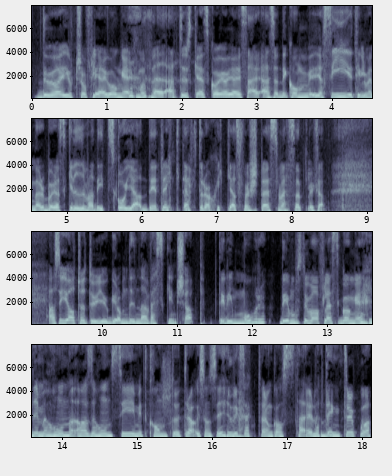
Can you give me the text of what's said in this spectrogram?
du har gjort så flera gånger mot mig att du ska skoja och jag är så här, alltså det kom, jag ser ju till och med när du börjar skriva ditt skoja direkt efter att du har skickat första smset liksom. Alltså jag tror att du ljuger om dina väskinköp till din mor. Det måste vara flest gånger. nej men hon, alltså, hon ser ju mitt kontoutdrag så hon säger exakt vad de kostar. Eller vad tänkte du på?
